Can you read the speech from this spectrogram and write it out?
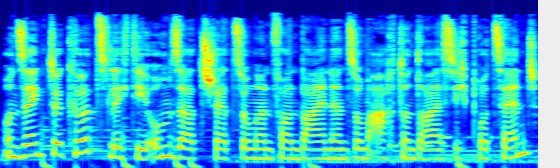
und senkte kürzlich die Umsatzschätzungen von Binance um 38 Prozent,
